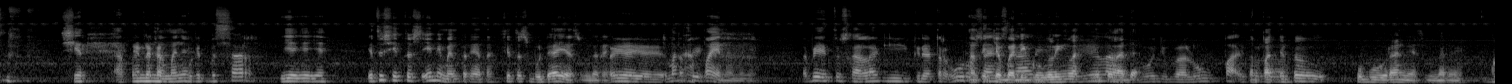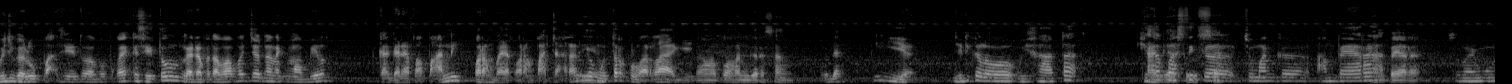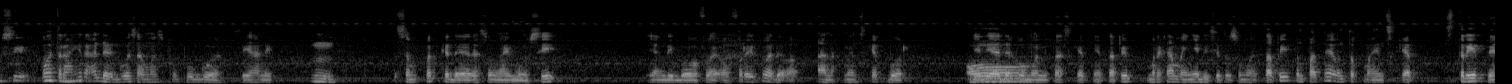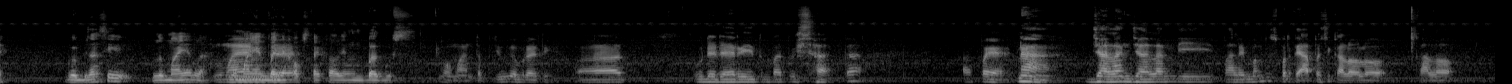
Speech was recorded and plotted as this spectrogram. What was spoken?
Shit apa yang dekat namanya? Bukit besar. Iya iya iya. Itu situs ini men ternyata. Situs budaya oh sebenarnya iya iya, iya. cuman tapi apa ya namanya? tapi itu sekali lagi tidak terurus Nanti coba sekali. di-googling lah, itu ada. gue juga lupa itu tempatnya tuh kuburan ya sebenarnya gue juga lupa sih itu apa. Pokoknya ke situ nggak dapet apa-apa cuma naik mobil kagak ada apa-apaan nih. Orang banyak orang pacaran gue Iya. muter keluar lagi. Sama pohon gersang. Udah. Iya. Jadi kalau wisata kita Agak pasti ke susah. cuman ke Ampera. Ampera. Sungai Musi. Oh terakhir ada gue sama sepupu gue si Hanif hmm. sempet ke daerah Sungai Musi yang di bawah flyover itu ada anak main skateboard. Jadi ada Oh. komunitas skate-nya tapi mereka mainnya di situ semua. Tapi tempatnya untuk main skate street ya. Gue bilang sih lumayan lah. Lumayan lumayan, banyak ya. obstacle yang bagus. Oh mantep juga berarti. Eh, udah dari tempat wisata apa ya? Nah jalan-jalan di Palembang tuh seperti apa sih kalau lo kalau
